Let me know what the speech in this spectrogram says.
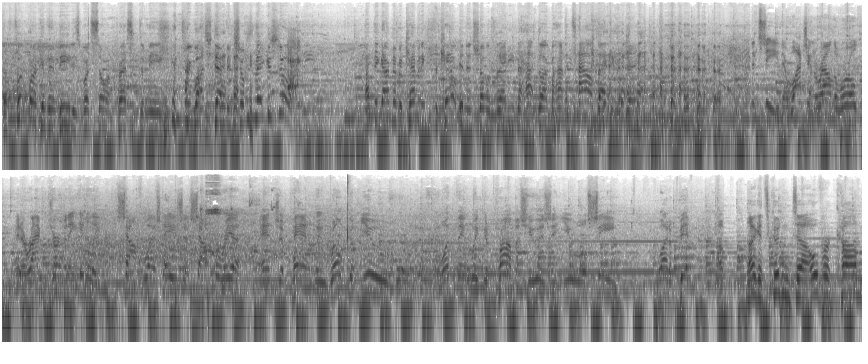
The footwork of Embiid is what's so impressive to me. we watch Steph and making sure. I think I remember Kevin McHale getting in trouble for that, eating a hot dog behind a towel back in the day. and see. They're watching around the world in Iraq, Germany, Italy, Southwest Asia, South Korea, and Japan. We welcome you. One thing we can promise you is that you will see quite a bit of. Nuggets couldn't uh, overcome,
